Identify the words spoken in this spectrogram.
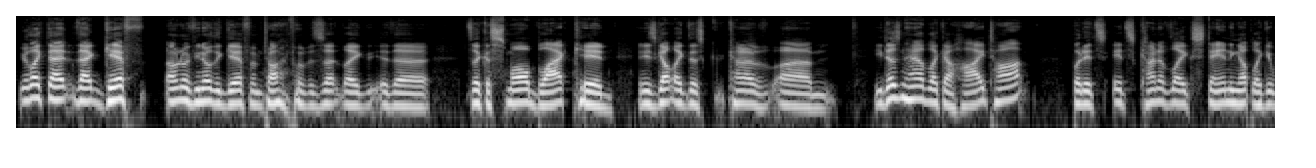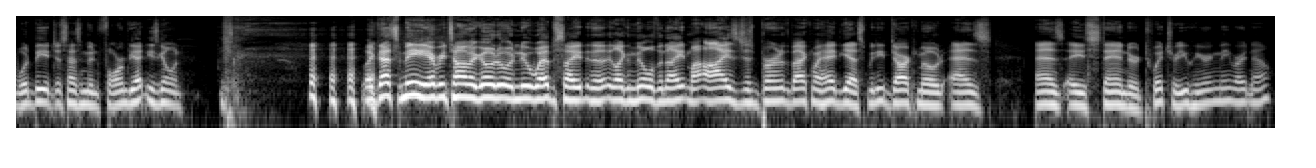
you're like that that GIF. I don't know if you know the GIF I'm talking about. Is that like the? It's like a small black kid, and he's got like this kind of. Um, he doesn't have like a high top, but it's it's kind of like standing up like it would be. It just hasn't been formed yet. And he's going. like that's me every time I go to a new website in the, like the middle of the night. My eyes just burn to the back of my head. Yes, we need dark mode as as a standard. Twitch, are you hearing me right now?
